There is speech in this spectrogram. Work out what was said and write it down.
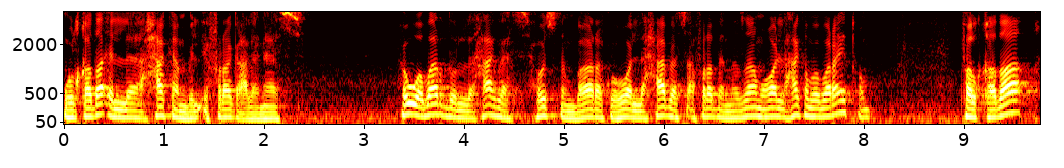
والقضاء اللي حكم بالإفراج على ناس. هو برضه اللي حبس حسني مبارك وهو اللي حبس أفراد النظام وهو اللي حكم ببراءتهم فالقضاء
